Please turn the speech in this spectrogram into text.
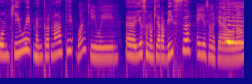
Buon kiwi, bentornati. Buon kiwi. Eh, io sono Chiara Bis. E io sono Chiara Ono.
